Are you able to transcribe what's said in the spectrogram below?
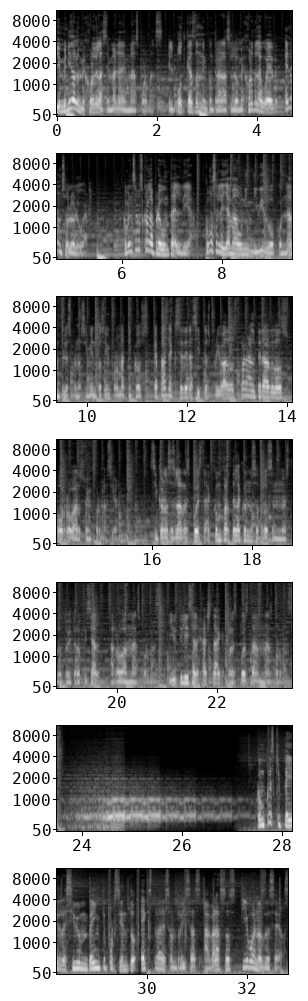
Bienvenido a lo mejor de la semana de Más por Más, el podcast donde encontrarás lo mejor de la web en un solo lugar. Comencemos con la pregunta del día. ¿Cómo se le llama a un individuo con amplios conocimientos informáticos capaz de acceder a sitios privados para alterarlos o robar su información? Si conoces la respuesta, compártela con nosotros en nuestro Twitter oficial, arroba más por más, y utiliza el hashtag respuesta más por más. Con Pay recibe un 20% extra de sonrisas, abrazos y buenos deseos.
